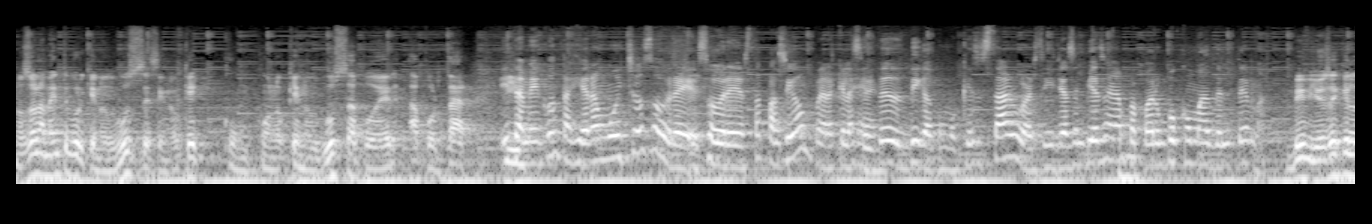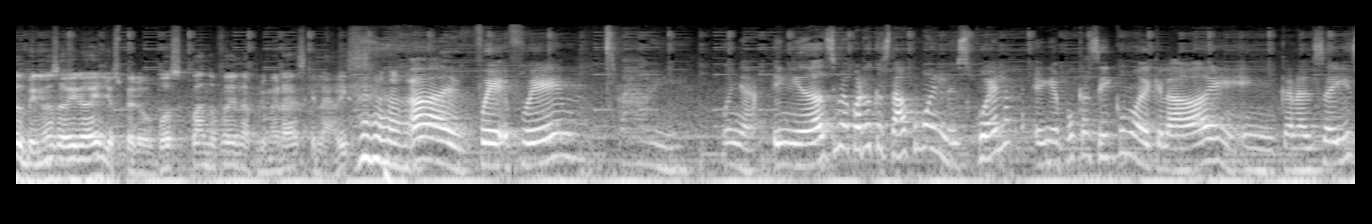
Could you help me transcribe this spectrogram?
no solamente porque nos guste, sino que con, con lo que nos gusta poder aportar. Y, también contagiar a muchos sobre, sobre esta pasión para que la gente diga como que es Star Wars y ya se empiecen a empapar un poco más del tema. Viv, yo sé que los venimos a oír a ellos, pero vos, ¿cuándo fue la primera vez que la viste? Ay, fue, fue, doña, en mi edad sí me acuerdo que estaba como en la escuela, en época así como de que la daba en, en Canal 6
